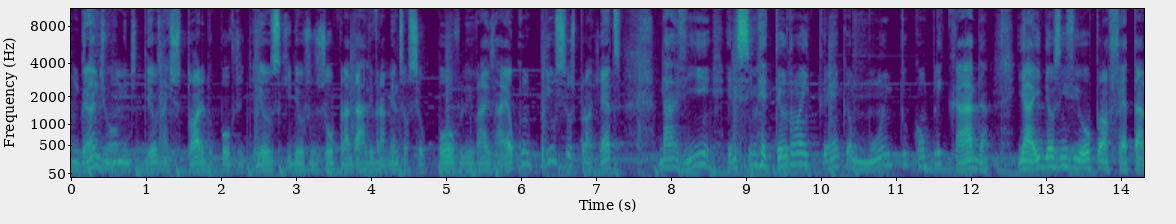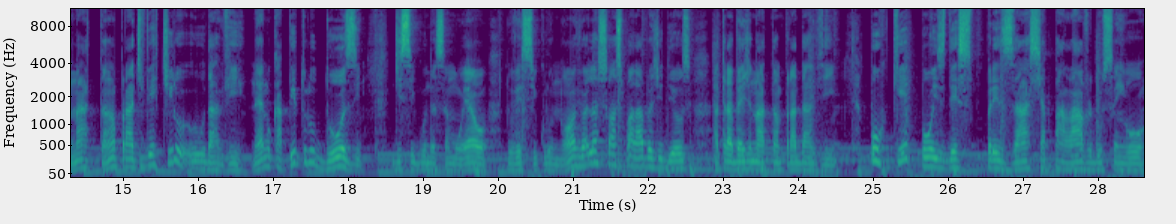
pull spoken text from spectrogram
um grande homem de Deus na história do povo de Deus, que Deus usou para dar livramentos ao seu povo, livrar Israel, cumpriu seus projetos. Davi, ele se meteu numa encrenca muito complicada. E aí Deus enviou o profeta Natan para advertir o, o, Davi, né? No capítulo 12 de 2 Samuel, no versículo 9, olha só as palavras de Deus através de Natan para Davi. Por que, pois, desprezaste a palavra do Senhor,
